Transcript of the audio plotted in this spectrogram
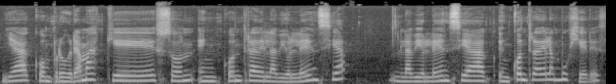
ya con programas que son en contra de la violencia, la violencia en contra de las mujeres.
